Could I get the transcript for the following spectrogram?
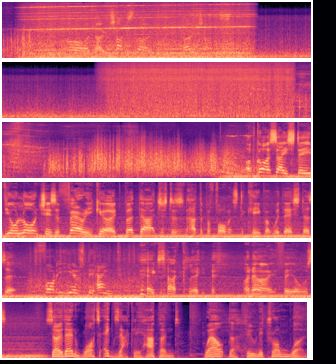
Oh, no chance though. No chance. I've got to say, Steve, your launches are very good, but that just doesn't have the performance to keep up with this, does it? 40 years behind. exactly. I know how it feels. So then, what exactly happened? Well, the Hoonitron won.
